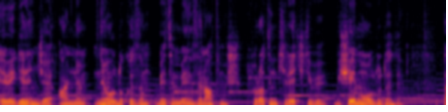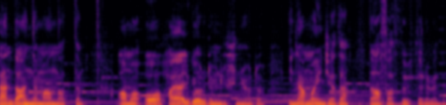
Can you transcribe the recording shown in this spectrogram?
Eve gelince annem ne oldu kızım betin benzin atmış suratın kireç gibi bir şey mi oldu dedi. Ben de anneme anlattım ama o hayal gördüğümü düşünüyordu. İnanmayınca da daha fazla üstelemedim.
